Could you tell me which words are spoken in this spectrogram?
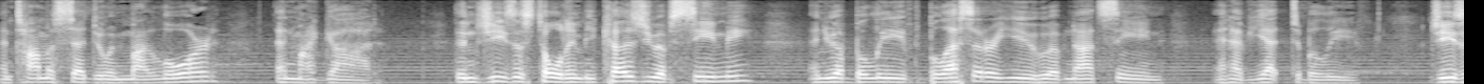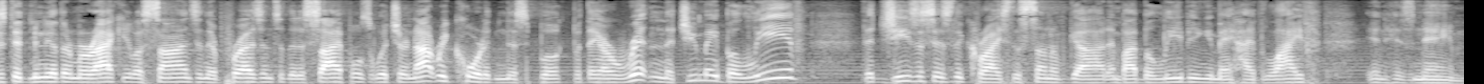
And Thomas said to him, My Lord and my God. Then Jesus told him, Because you have seen me and you have believed, blessed are you who have not seen and have yet to believe. Jesus did many other miraculous signs in their presence of the disciples, which are not recorded in this book, but they are written that you may believe that Jesus is the Christ, the Son of God, and by believing you may have life in his name.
